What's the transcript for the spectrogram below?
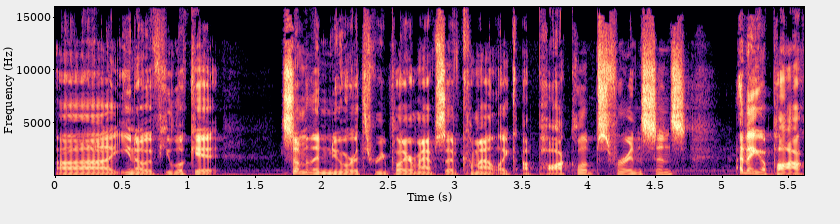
Uh, you know, if you look at some of the newer three-player maps that have come out, like Apocalypse, for instance, I think Apoc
